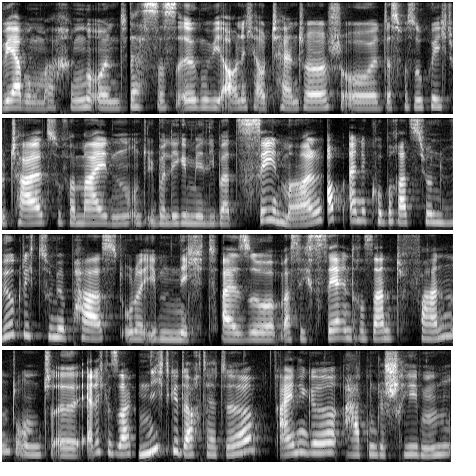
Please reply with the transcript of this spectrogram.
Werbung machen und das ist irgendwie auch nicht authentisch und das versuche ich total zu vermeiden und überlege mir lieber zehnmal, ob eine Kooperation wirklich zu mir passt oder eben nicht. Also was ich sehr interessant fand und äh, ehrlich gesagt nicht gedacht hätte, einige hatten geschrieben,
